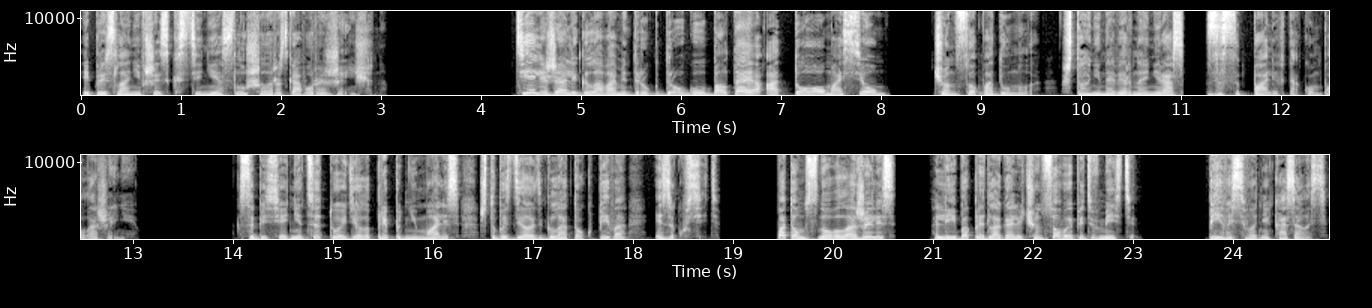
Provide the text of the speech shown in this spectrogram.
и, прислонившись к стене, слушала разговоры женщин. Те лежали головами друг к другу, болтая о том, о сём. Чонсо подумала, что они, наверное, не раз засыпали в таком положении. Собеседницы то и дело приподнимались, чтобы сделать глоток пива и закусить. Потом снова ложились, либо предлагали Чунсо выпить вместе. Пиво сегодня казалось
